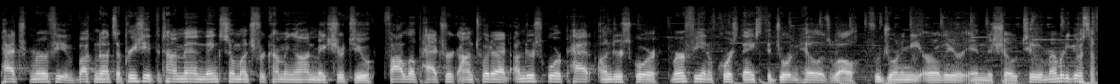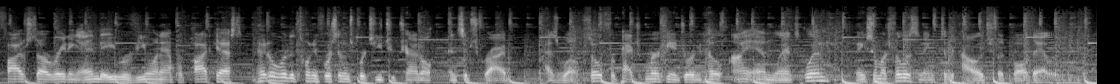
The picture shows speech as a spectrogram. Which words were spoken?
Patrick Murphy of Bucknuts, appreciate the time, man. Thanks so much for coming on. Make sure to follow Patrick on Twitter at underscore Pat underscore Murphy. And of course, thanks to Jordan Hill as well for joining me earlier in the show, too. Remember to give us a five star rating and a review on Apple Podcast. Head over to 24 7 Sports YouTube channel and subscribe as well. So for Patrick Murphy and Jordan Hill, I am Lance Glynn. Thanks so much for listening to the College Football Daily.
